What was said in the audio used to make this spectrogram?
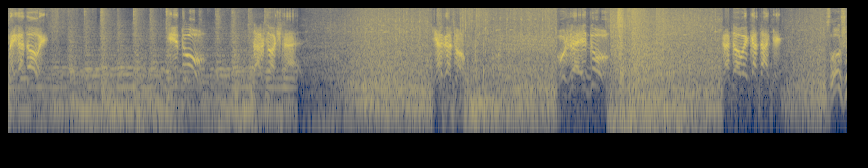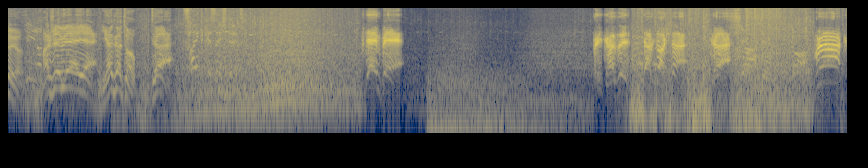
Мы готовы. Иду. Так точно. Я готов. Уже иду. Готовы к атаке. Слушаю. Поживее. Я готов. Да. В темпе! Приказы? Так точно! Да! Враг!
